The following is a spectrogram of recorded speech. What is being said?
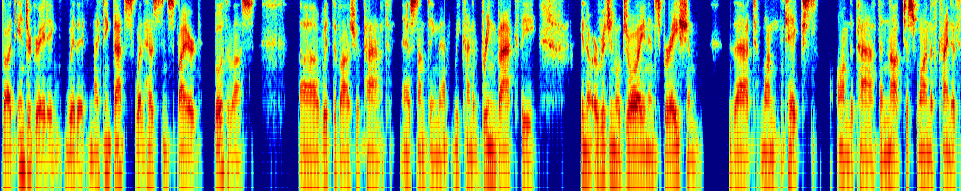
but integrating with it. And i think that's what has inspired both of us uh, with the vajra path as something that we kind of bring back the you know original joy and inspiration that one takes on the path and not just one of kind of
